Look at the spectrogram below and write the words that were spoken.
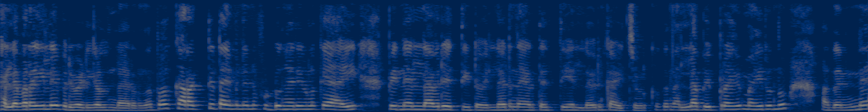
കലവറയിലെ പരിപാടികൾ ഉണ്ടായിരുന്നു. അപ്പോൾ കറക്റ്റ് ടൈമിൽ തന്നെ ഫുഡും കാര്യങ്ങളൊക്കെ ആയി. പിന്നെ എല്ലാവരും എത്തിയിട്ടോ എല്ലാവരും നേരത്തെ എത്തി എല്ലാവരും കഴിച്ചവർക്കൊക്കെ നല്ല അഭിപ്രായമായിരുന്നു. അതന്നെ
